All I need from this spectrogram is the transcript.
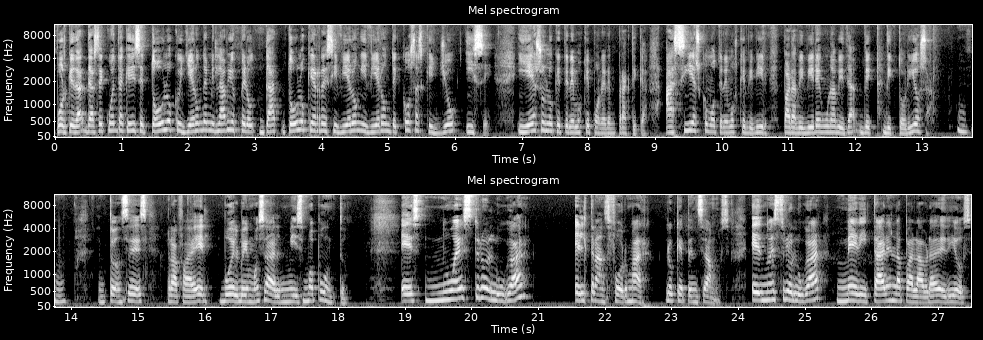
Porque da, darse cuenta que dice todo lo que oyeron de mis labios, pero da, todo lo que recibieron y vieron de cosas que yo hice. Y eso es lo que tenemos que poner en práctica. Así es como tenemos que vivir para vivir en una vida victoriosa. Uh -huh. Entonces, Rafael, volvemos al mismo punto. Es nuestro lugar el transformar lo que pensamos. Es nuestro lugar meditar en la palabra de Dios.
